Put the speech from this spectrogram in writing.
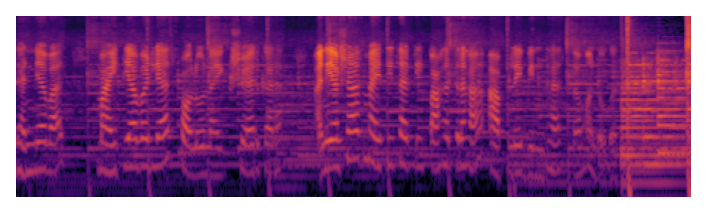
धन्यवाद. माहिती आवडल्यास फॉलो लाईक शेअर करा आणि अशाच माहितीसाठी पाहत रहा आपले बिनधास्त मनोगत.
